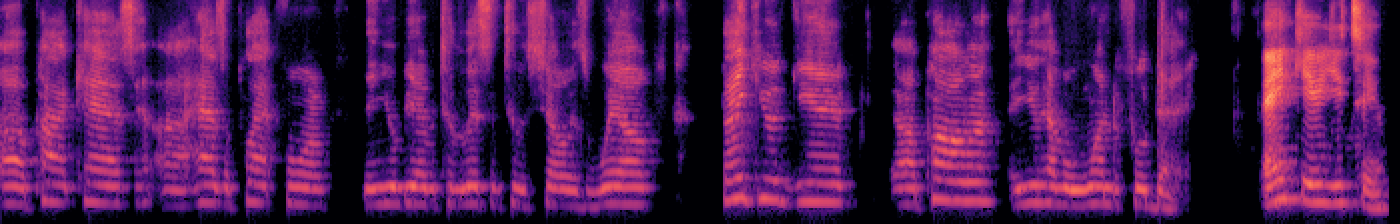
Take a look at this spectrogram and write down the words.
uh, podcast uh, has a platform, then you'll be able to listen to the show as well. Thank you again, uh, Paula, and you have a wonderful day. Thank you. You too.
